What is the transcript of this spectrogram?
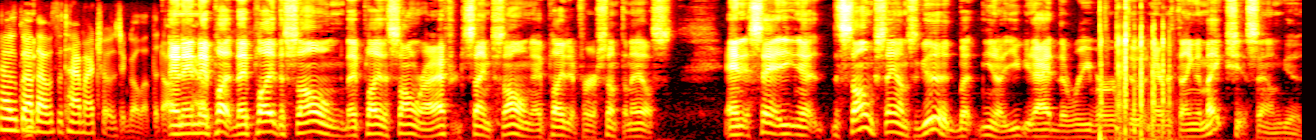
I was glad that was the time I chose to go let the dog. and then they out. play they play the song they play the song right after the same song they played it for something else and it said you know the song sounds good but you know you could add the reverb to it and everything to make shit sound good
